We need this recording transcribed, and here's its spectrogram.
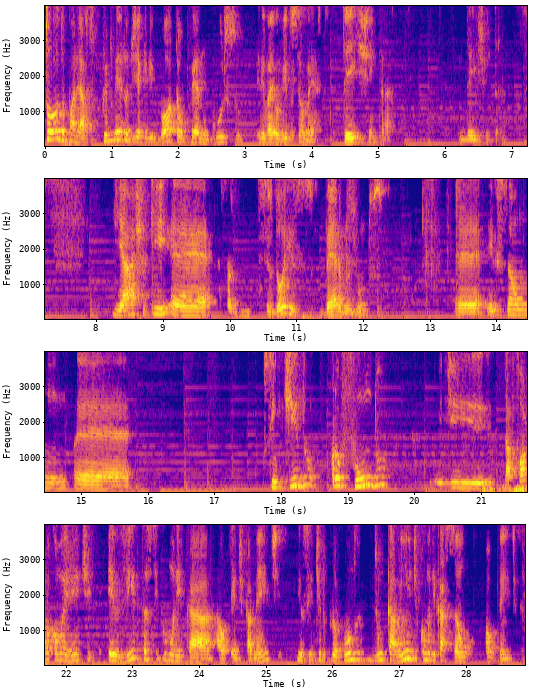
todo palhaço, primeiro dia que ele bota o pé no curso, ele vai ouvir do seu mestre: deixa entrar, deixa entrar. E acho que é, essas, esses dois verbos juntos é, eles são é, sentido profundo de, da forma como a gente evita se comunicar autenticamente e o sentido profundo de um caminho de comunicação autêntica.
